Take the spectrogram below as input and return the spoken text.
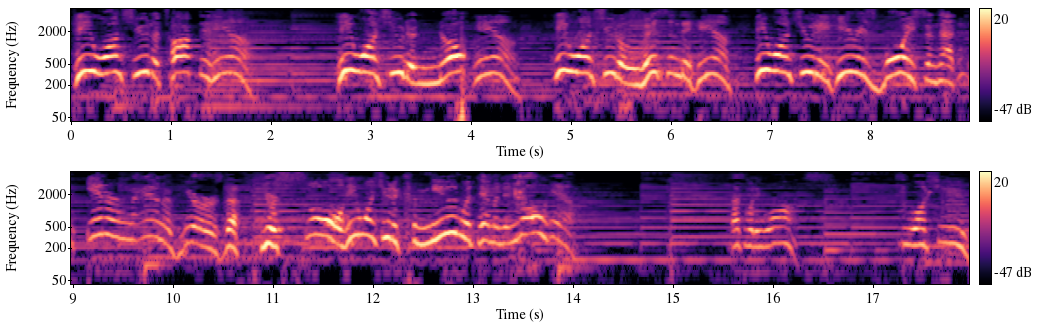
He wants you to talk to Him. He wants you to know Him. He wants you to listen to Him. He wants you to hear His voice and that inner man of yours, the, your soul. He wants you to commune with Him and to know Him. That's what He wants. He wants you.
